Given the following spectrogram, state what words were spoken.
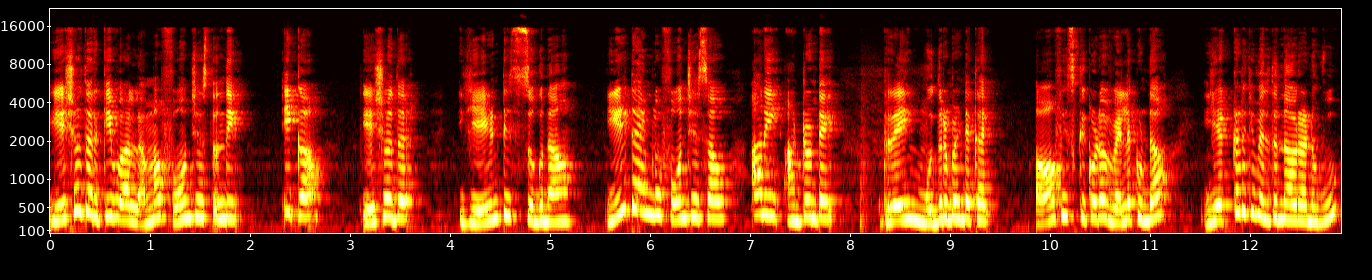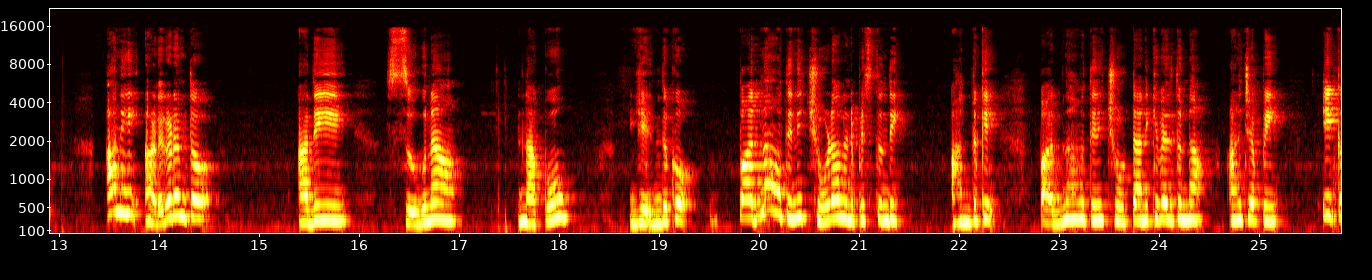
యశోధర్కి వాళ్ళమ్మ ఫోన్ చేస్తుంది. ఇక యశోధర్ ఏంటి సుగుణ ఈ టైంలో ఫోన్ చేశావు? అని అంటుంటే రే ముదురు బెండకాయ్ ఆఫీస్కి కూడా వెళ్ళకుండా ఎక్కడికి వెళ్తున్నావురా నువ్వు? అని అడగడంతో అది సుగుణ నాకు ఎందుకో పద్మావతిని చూడాలనిపిస్తుంది. అందుకే పద్మావతిని చూడటానికి వెళ్తున్నా అని చెప్పి. ఇక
